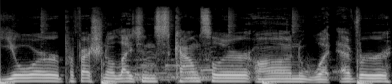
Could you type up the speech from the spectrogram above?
your professional licensed counselor on whatever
